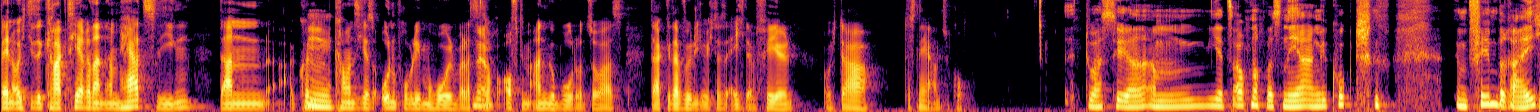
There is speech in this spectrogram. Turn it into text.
wenn euch diese Charaktere dann am Herz liegen, dann könnt, mhm. kann man sich das ohne Probleme holen, weil das ja. ist auch oft im Angebot und sowas. Da, da würde ich euch das echt empfehlen, euch da das näher anzugucken. Du hast dir ja ähm, jetzt auch noch was näher angeguckt im Filmbereich,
